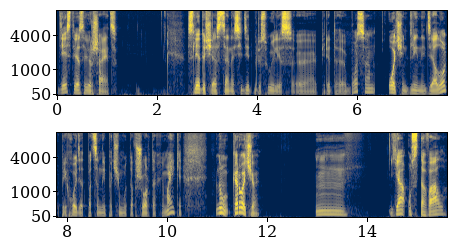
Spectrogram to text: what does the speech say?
действие завершается. Следующая сцена сидит Брюс Уиллис э, перед э, боссом. Очень длинный диалог. Приходят пацаны почему-то в шортах и майке. Ну, короче, я уставал.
